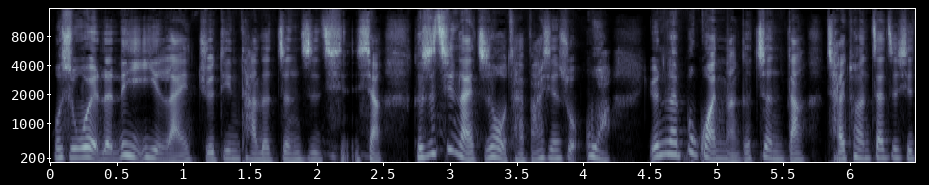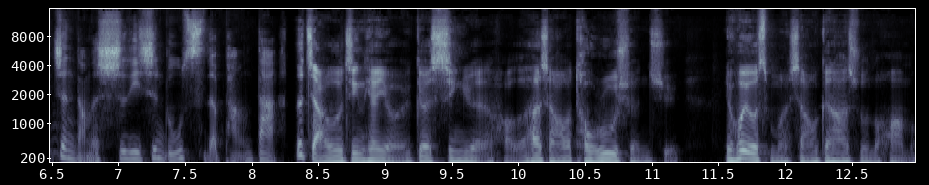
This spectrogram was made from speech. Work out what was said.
或是为了利益来决定他的政治倾向，可是进来之后我才发现说哇，原来。不管哪个政党，财团在这些政党的势力是如此的庞大。那假如今天有一个新人好了，他想要投入选举，你会有什么想要跟他说的话吗？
